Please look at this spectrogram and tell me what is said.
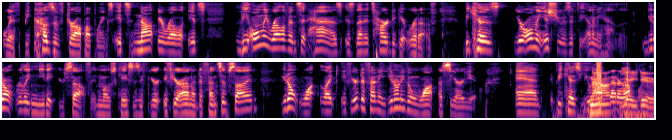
with because of drop up links. It's not irrelevant. It's the only relevance it has is that it's hard to get rid of because your only issue is if the enemy has it. You don't really need it yourself in most cases if you're if you're on a defensive side. You don't want like if you're defending, you don't even want a CRU. And because you No, have better yeah, you do.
